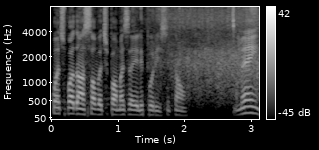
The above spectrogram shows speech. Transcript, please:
Quantos podem dar uma salva de palmas a Ele por isso, então? Amém?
